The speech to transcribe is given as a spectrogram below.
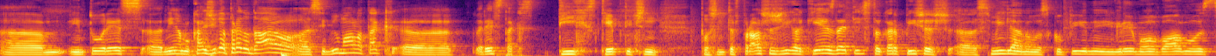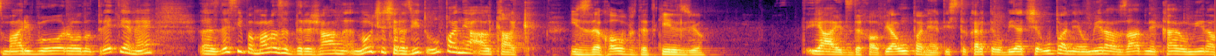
Um, in tu res uh, nimamo kaj žiga predodajo, uh, si bil malo tak, uh, res tak tih, skeptičen. Pa sem te vprašal, žiga, kje je zdaj tisto, kar pišeš, uh, smiljano v skupini, gremo, vamo, s Mariborom, no tretje, ne. Uh, zdaj si pa malo zadržan, nočeš razviti upanja ali kak. Is the hope that kills you. Ja, it's the hope, ja, upanje, tisto, kar te ubija. Če upanje umira v zadnje, kaj umira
